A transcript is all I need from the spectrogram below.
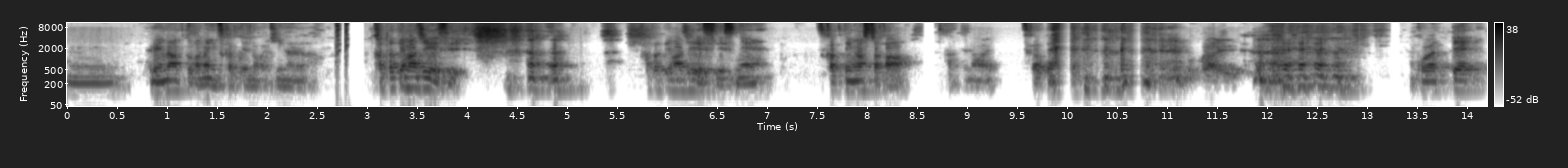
うん、フレームワークとか何使ってるのか気になるな。片手間 JS。片手間 JS ですね。使ってみましたか？使ってない。使って。怒られる。こうやって、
